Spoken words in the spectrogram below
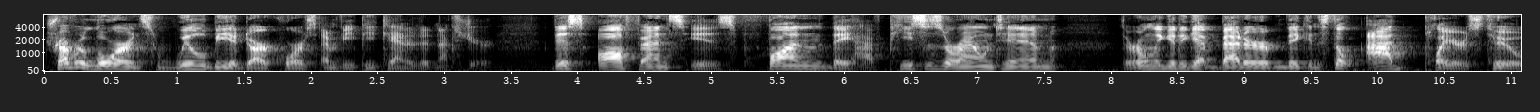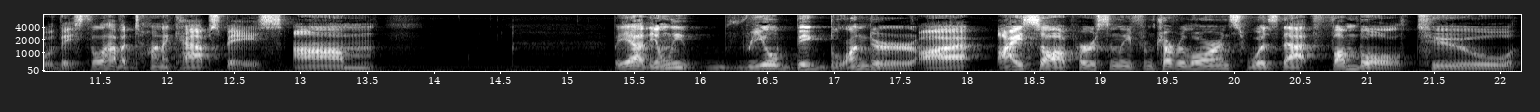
Trevor Lawrence will be a dark horse MVP candidate next year. This offense is fun. They have pieces around him. They're only going to get better. They can still add players too. They still have a ton of cap space. Um, but yeah, the only real big blunder I, I saw personally from Trevor Lawrence was that fumble to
